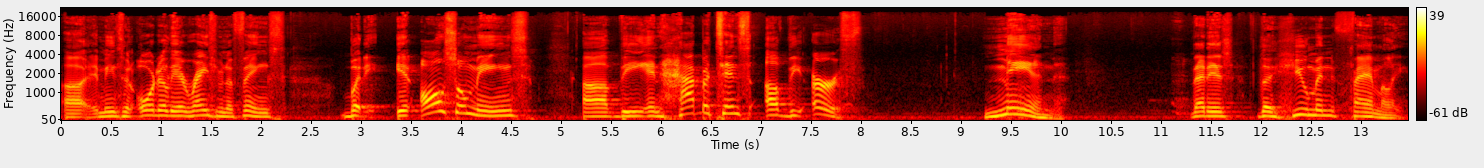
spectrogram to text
Uh, it means an orderly arrangement of things, but it also means uh, the inhabitants of the earth, men. That is the human family.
